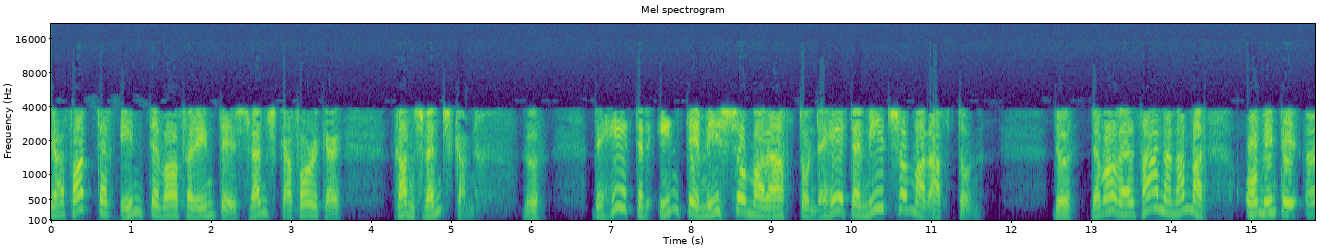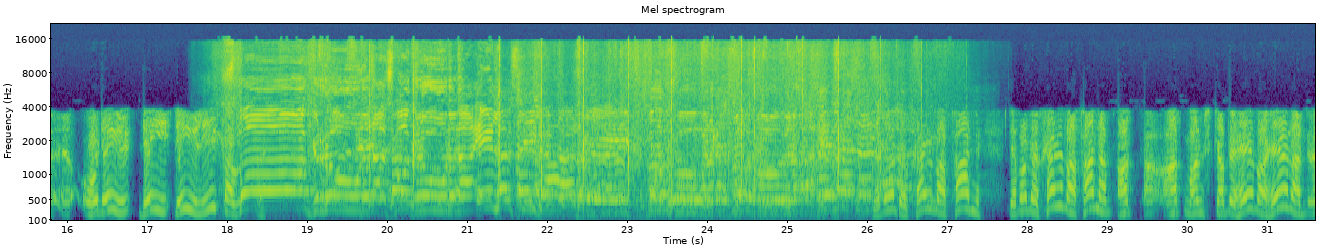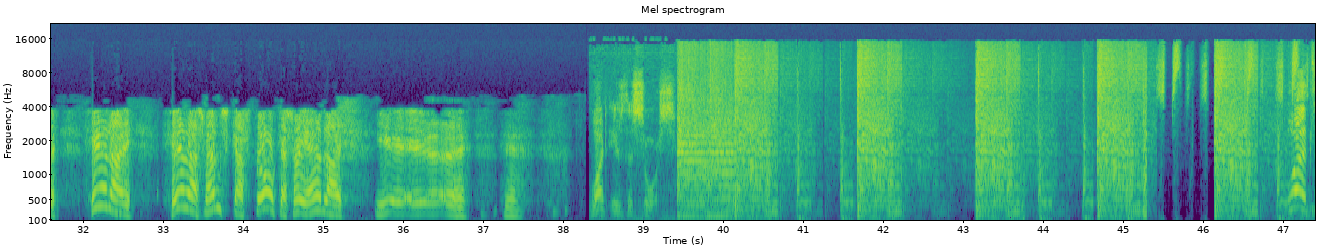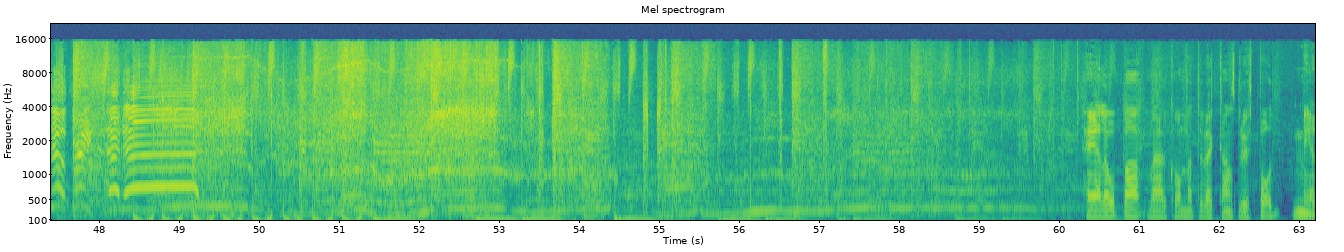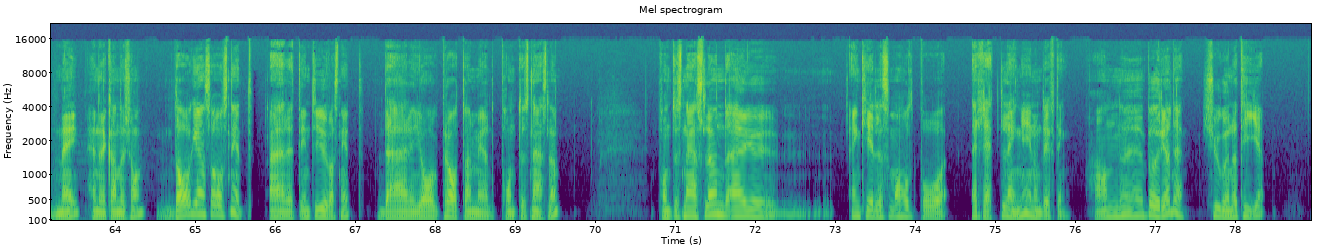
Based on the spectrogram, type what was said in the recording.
Jag fattar inte varför inte svenska folket kan svenskan. Det heter inte midsommarafton, det heter midsommarafton. Du, det var väl fan anamma om inte, och det är ju, det är, det är ju lika... Små grodorna, små grodorna är lustiga. Små grodorna, små grodorna är. Det var då själva fan, det var då själva fan att, att, att man ska behöva höra, höra, höra svenska språket så jävla... eh, eh, eh, What is the source? One, two, three, set it! Hej allihopa! Välkomna till veckans Driftpodd med mig, Henrik Andersson. Dagens avsnitt är ett intervjuavsnitt där jag pratar med Pontus Näslund. Pontus Näslund är ju en kille som har hållit på rätt länge inom drifting. Han eh, började 2010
